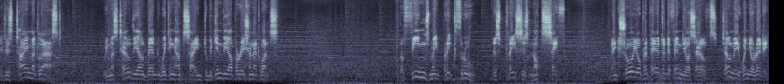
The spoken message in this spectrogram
It is time at last. We must tell the Al Bhed waiting outside to begin the operation at once. The fiends may break through. This place is not safe. Make sure you're prepared to defend yourselves. Tell me when you're ready.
